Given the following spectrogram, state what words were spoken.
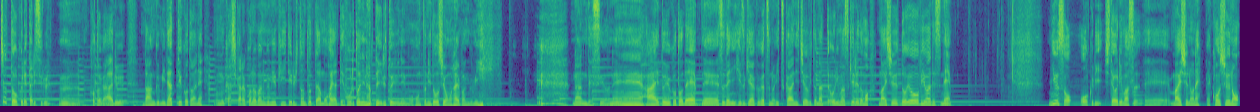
ちょっと遅れたりする、うん、ことがある番組だっていうことはね昔からこの番組を聞いてる人にとってはもはやデフォルトになっているというねもう本当にどうしようもない番組 なんですよね。はい。ということで、えーすでに日付は9月の5日日曜日となっておりますけれども、毎週土曜日はですね、ニュースをお送りしております。えー毎週のね、今週の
